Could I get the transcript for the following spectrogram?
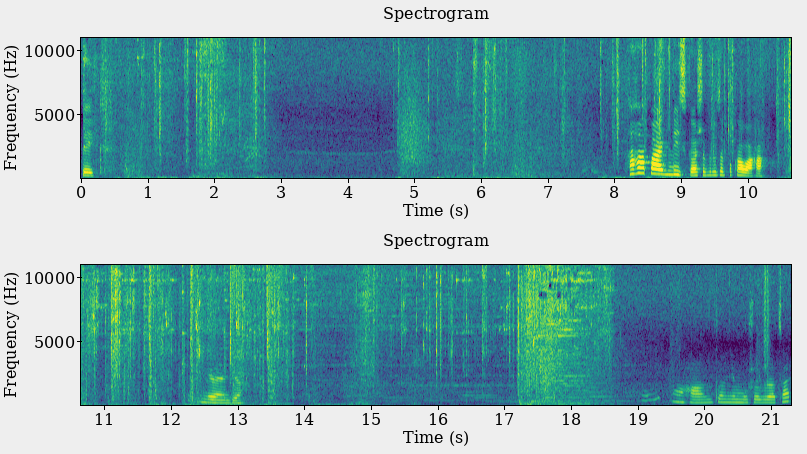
Pyk. Haha, pa, jak blisko, jeszcze wrócę po kałacha. Nie będzie. Aha, no to nie muszę wracać.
